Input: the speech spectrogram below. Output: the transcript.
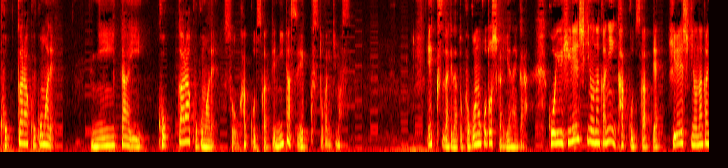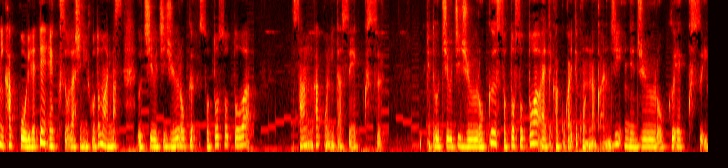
こっからここまで。2対、こっからここまで。そう、カッコ使って2たす X とかいきます。X だけだとここのことしか言えないから。こういう比例式の中にカッコ使って、比例式の中にカッコを入れて X を出しに行くこともあります。内々16、外外は3カッコ2たす X。えっと、内々16、外外はあえてカッコ書いてこんな感じ。で、16x イ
